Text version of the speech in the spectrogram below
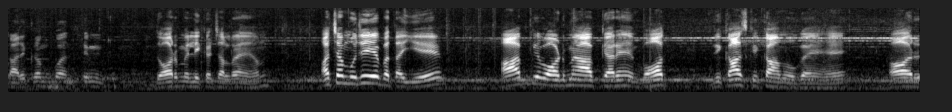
कार्यक्रम को अंतिम दौर में लेकर चल रहे हैं हम। अच्छा मुझे ये बताइए, आपके वार्ड में आप कह रहे हैं, बहुत विकास के काम हो गए हैं और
